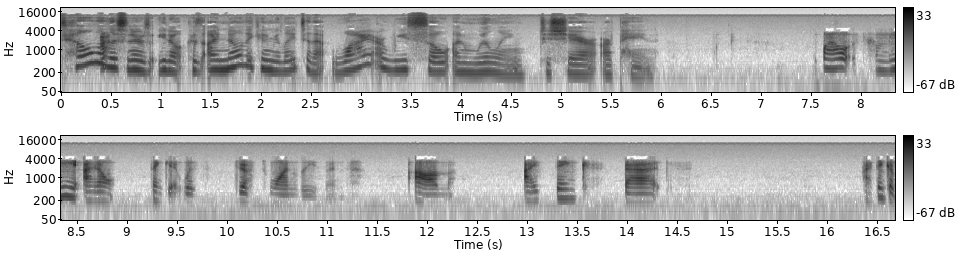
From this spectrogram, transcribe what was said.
Tell the listeners, you know, because I know they can relate to that. Why are we so unwilling to share our pain? Well, for me, I don't think it was just one reason. Um, I think that I think a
